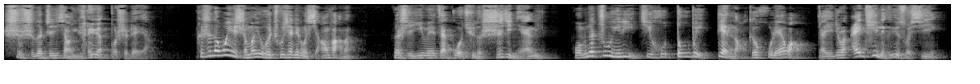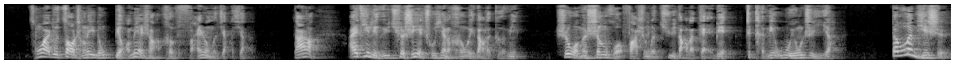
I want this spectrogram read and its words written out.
事实的真相远远不是这样。可是那为什么又会出现这种想法呢？那是因为在过去的十几年里，我们的注意力几乎都被电脑跟互联网，啊，也就是 IT 领域所吸引，从而就造成了一种表面上很繁荣的假象。当然了，IT 领域确实也出现了很伟大的革命，使我们生活发生了巨大的改变，这肯定毋庸置疑啊。但问题是，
